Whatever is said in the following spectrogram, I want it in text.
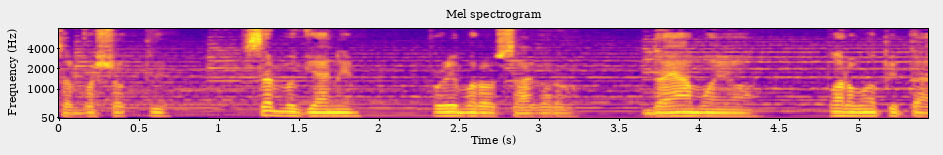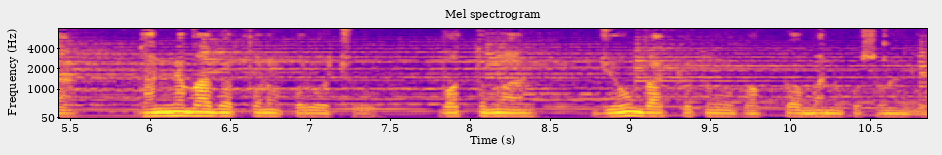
ସର୍ବଶକ୍ତି ସର୍ବଜ୍ଞାନୀ ପ୍ରେମର ସାଗର ଦୟାମୟ ପରମ ପିତା ଧନ୍ୟବାଦ ଅର୍ପଣ କରୁଅଛୁ। ବର୍ତ୍ତମାନ ଯେଉଁ ବାକ୍ୟ ତୁମ ଭକ୍ତମାନଙ୍କୁ ଶୁଣାଇଲେ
